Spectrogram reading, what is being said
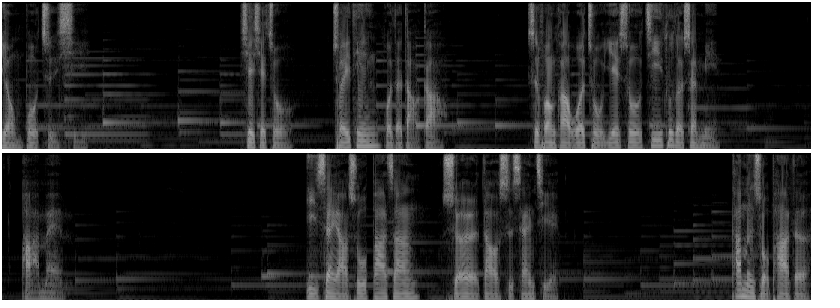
永不止息。谢谢主垂听我的祷告，是奉靠我主耶稣基督的圣名。阿门。以赛亚书八章十二到十三节。他们所怕的，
